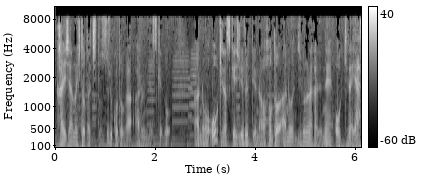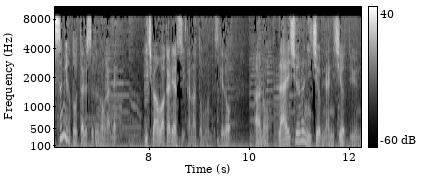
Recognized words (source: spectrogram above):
会社の人たちとすることがあるんですけど、あの、大きなスケジュールっていうのは本当あの自分の中でね、大きな休みを取ったりするのがね、一番わかりやすいかなと思うんですけど、あの、来週の日曜日何しようっていう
